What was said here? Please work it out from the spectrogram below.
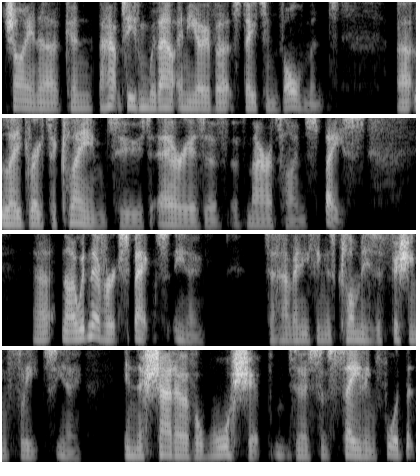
China can, perhaps even without any overt state involvement, uh, lay greater claim to, to areas of, of maritime space. Uh, now, I would never expect, you know, to have anything as clumsy as a fishing fleet, you know, in the shadow of a warship, sort of sailing forward. But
